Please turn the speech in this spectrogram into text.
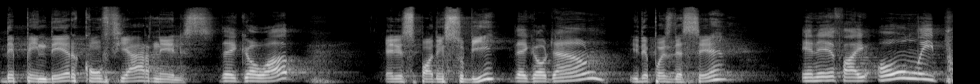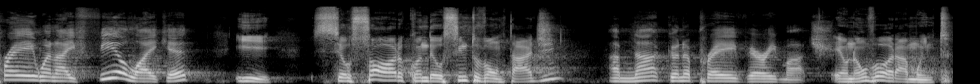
depender, confiar neles. They go up, Eles podem subir they go down, e depois descer, and if I only pray when I feel like it, e se eu só oro quando eu sinto vontade, I'm not going to pray very much. eu não vou orar muito.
